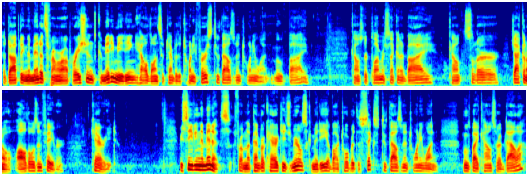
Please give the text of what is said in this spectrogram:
Adopting the minutes from our Operations Committee meeting held on September the 21st, 2021. Moved by Councillor Plummer, seconded by Councillor Jacyno. All those in favor? Carried. Receiving the minutes from the Pembroke Heritage Murals Committee of October the 6th, 2021. Moved by Councillor Abdallah,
